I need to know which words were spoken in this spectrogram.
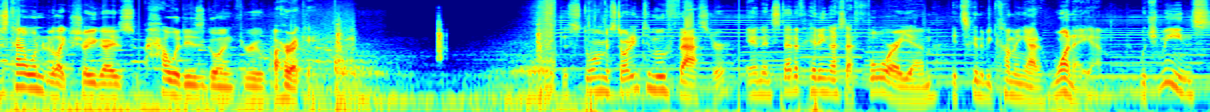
just kind of wanted to like show you guys how it is going through a hurricane. The storm is starting to move faster, and instead of hitting us at 4 a.m., it's going to be coming at 1 a.m., which means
